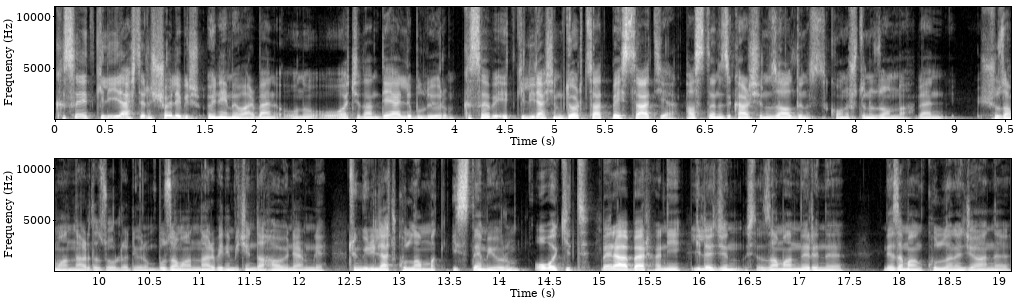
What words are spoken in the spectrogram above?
Kısa etkili ilaçların şöyle bir önemi var. Ben onu o açıdan değerli buluyorum. Kısa bir etkili ilaç şimdi 4 saat 5 saat ya. Hastanızı karşınıza aldınız. Konuştunuz onunla. Ben şu zamanlarda zorlanıyorum. Bu zamanlar benim için daha önemli. Tüm gün ilaç kullanmak istemiyorum. O vakit beraber hani ilacın işte zamanlarını, ne zaman kullanacağını,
